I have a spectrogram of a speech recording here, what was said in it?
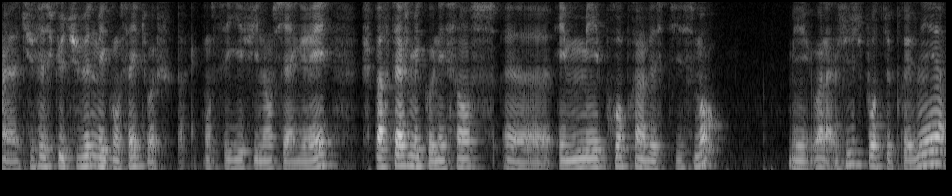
Euh, tu fais ce que tu veux de mes conseils, toi je suis pas un conseiller financier agréé, je partage mes connaissances et mes propres investissements. Mais voilà, juste pour te prévenir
